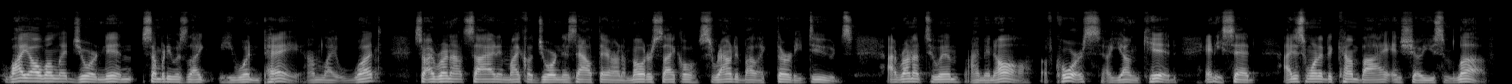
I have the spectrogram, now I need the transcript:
Why y'all won't let Jordan in? Somebody was like, he wouldn't pay. I'm like, what? So I run outside and Michael Jordan is out there on a motorcycle surrounded by like 30 dudes. I run up to him. I'm in awe, of course, a young kid. And he said, I just wanted to come by and show you some love.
